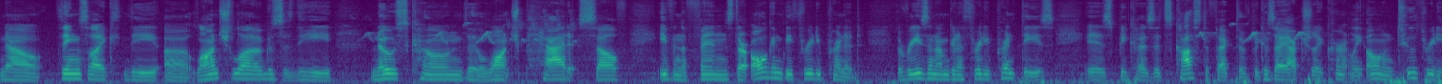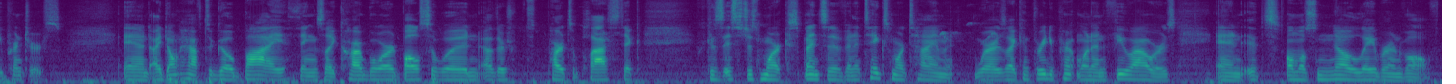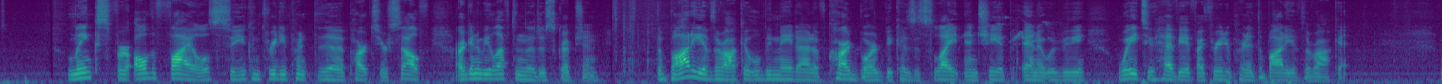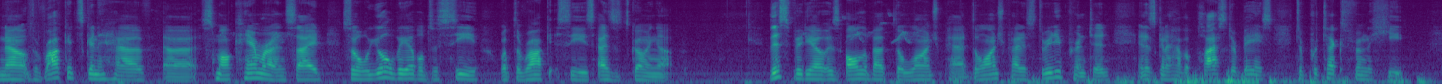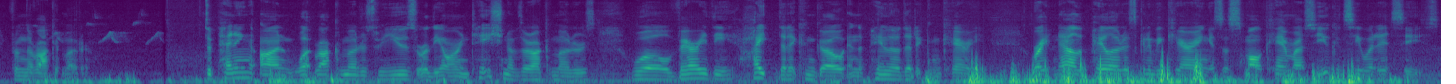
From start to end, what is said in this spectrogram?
Now, things like the uh, launch lugs, the nose cone, the launch pad itself, even the fins, they're all going to be 3D printed. The reason I'm going to 3D print these is because it's cost effective, because I actually currently own two 3D printers. And I don't have to go buy things like cardboard, balsa wood, and other parts of plastic because it's just more expensive and it takes more time, whereas I can 3D print one in a few hours and it's almost no labor involved. Links for all the files so you can 3D print the parts yourself are going to be left in the description. The body of the rocket will be made out of cardboard because it's light and cheap and it would be way too heavy if I 3D printed the body of the rocket. Now, the rocket's going to have a small camera inside, so you'll be able to see what the rocket sees as it's going up. This video is all about the launch pad. The launch pad is 3D printed and is going to have a plaster base to protect from the heat from the rocket motor. Depending on what rocket motors we use or the orientation of the rocket motors will vary the height that it can go and the payload that it can carry. Right now the payload it's going to be carrying is a small camera so you can see what it sees.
